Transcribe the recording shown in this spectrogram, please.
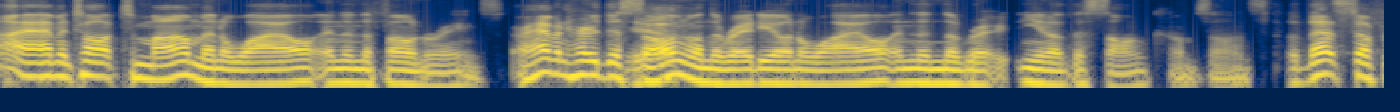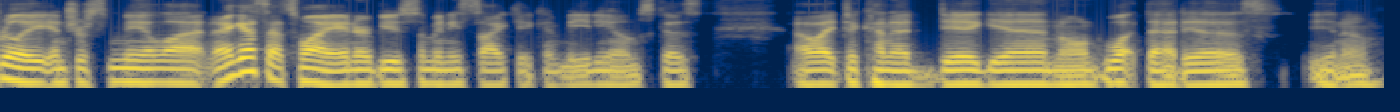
I haven't talked to mom in a while, and then the phone rings. Or I haven't heard this yeah. song on the radio in a while, and then the you know the song comes on. So that stuff really interests me a lot, and I guess that's why I interview so many psychic and mediums because I like to kind of dig in on what that is. You know,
